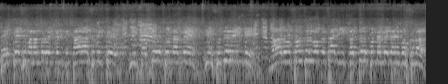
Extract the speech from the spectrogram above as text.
దయచేసి మనందరం ఇక్కడి నుంచి కాళాసి నుంచి ఈ కత్తూరు పుండమ్మే ఈ సుధీర్ రెడ్డిని నాలుగు సంవత్సరాలు ఒకసారి ఈ కత్తూరు పుండమ్మే దానికి వస్తున్నారు.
